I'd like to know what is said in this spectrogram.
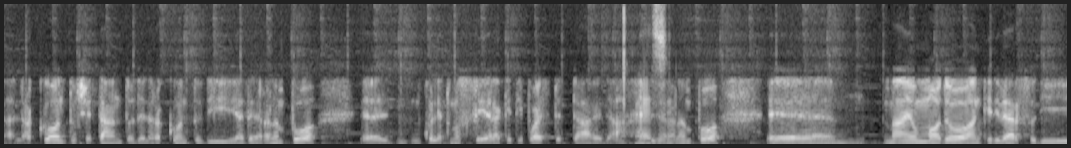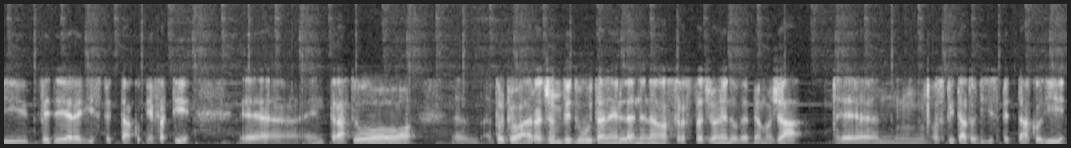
al, racconto, c'è tanto del racconto di Edgar Allan Poe, eh, quell'atmosfera che ti puoi aspettare da eh, Edgar sì. Allan Poe, eh, ma è un modo anche diverso di vedere gli spettacoli. Infatti eh, è entrato eh, proprio a ragion veduta nel, nella nostra stagione dove abbiamo già ehm, ospitato degli spettacoli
